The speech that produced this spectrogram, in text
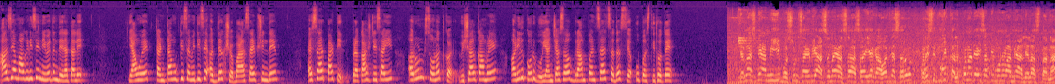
आज या मागणीचे निवेदन देण्यात आले. यामुळे तंटामुक्ती समितीचे अध्यक्ष बाळासाहेब शिंदे एस आर पाटील प्रकाश देसाई अरुण सोनतकर विशाल कांबळे अनिल कोरबू यांच्यासह ग्रामपंचायत सदस्य उपस्थित होते. कैलासने आम्ही ही बसून साहेब या असं नाही असं असं या गावातल्या सर्व परिस्थितीची कल्पना द्यायसाठी म्हणून आम्ही आलेला असताना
